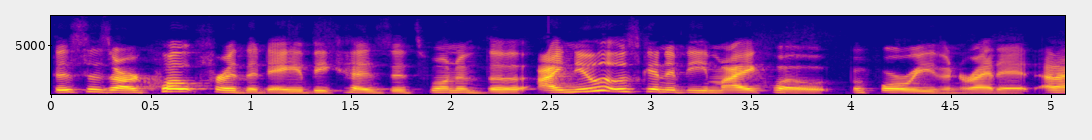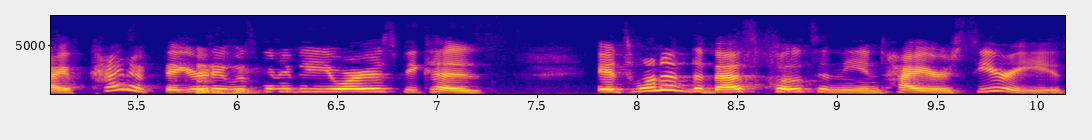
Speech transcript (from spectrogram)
this is our quote for the day because it's one of the. I knew it was going to be my quote before we even read it, and I kind of figured it was going to be yours because it's one of the best quotes in the entire series.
